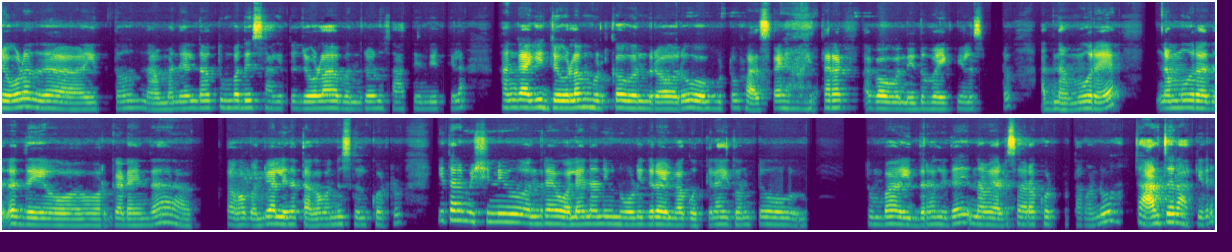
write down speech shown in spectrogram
ಜೋಳದ ಇತ್ತು. ನಮ್ಮ ಮನೇಲಿ ನಾವು ತುಂಬ ದಿವಸ ಆಗಿತ್ತು. ಜೋಳ ಬಂದ್ರೂ ಸಹ ತಿಂದಿದ್ದಿಲ್ಲ ಹಾಗಾಗಿ ಜೋಳ ಮುರ್ಕೊಬಂದ್ರು ಅವರು. ಹೋಗ್ಬಿಟ್ಟು ಫಸ್ಟ್ ಟೈಮ್ ಈ ಥರ ತಗೊಬಂದಿದ್ದು ಬೈಕ್ ನಿಲ್ಲಿಸ್ಬಿಟ್ಟು. ಅದು ನಮ್ಮೂರೇ. ನಮ್ಮೂರು ಅದೇ ಹೊರ್ಗಡೆಯಿಂದ ತಗೊಬಂದ್ವಿ. ಅಲ್ಲಿಂದ ತಗೊಬಂದು ಸುಲ್ಕೊಟ್ರು. ಈ ಥರ ಮಿಷಿನ್ ನೀವು ಅಂದರೆ ಒಲೆನ ನೀವು ನೋಡಿದ್ದೀರೋ ಇಲ್ವೋ ಗೊತ್ತಿಲ್ಲ. ಇದಂತೂ ತುಂಬ ಇದರಲ್ಲಿದೆ. ನಾವು ಎರಡು ಸಾವಿರ ಕೊಟ್ಟು ತಗೊಂಡು ಚಾರ್ಜರ್ ಹಾಕಿದರೆ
